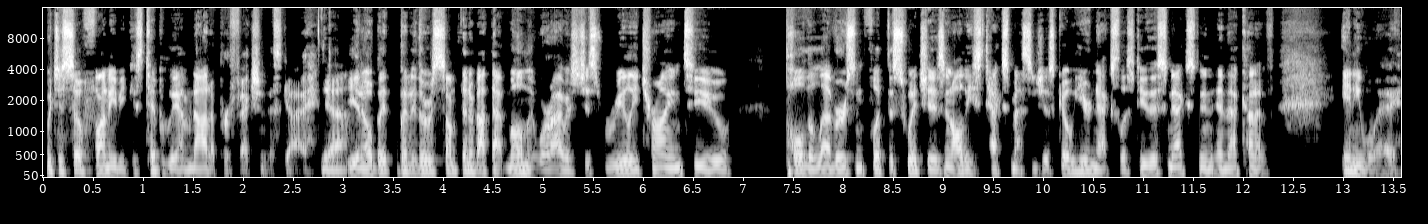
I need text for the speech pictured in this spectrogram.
which is so funny because typically I'm not a perfectionist guy. Yeah. You know, but, but there was something about that moment where I was just really trying to pull the levers and flip the switches and all these text messages go here next. Let's do this next and, and that kind of anyway.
